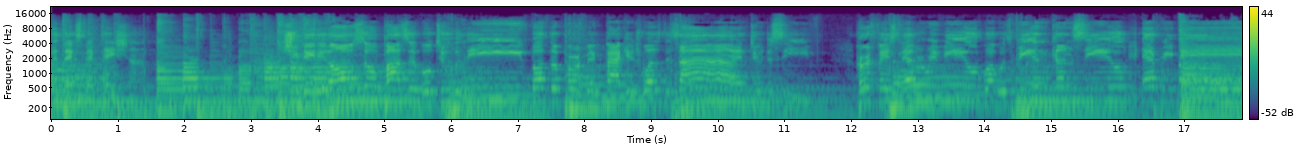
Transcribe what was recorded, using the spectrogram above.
with expectation. She made it all so possible to believe, but the perfect package was designed to deceive. Her face never revealed what was being concealed every day.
